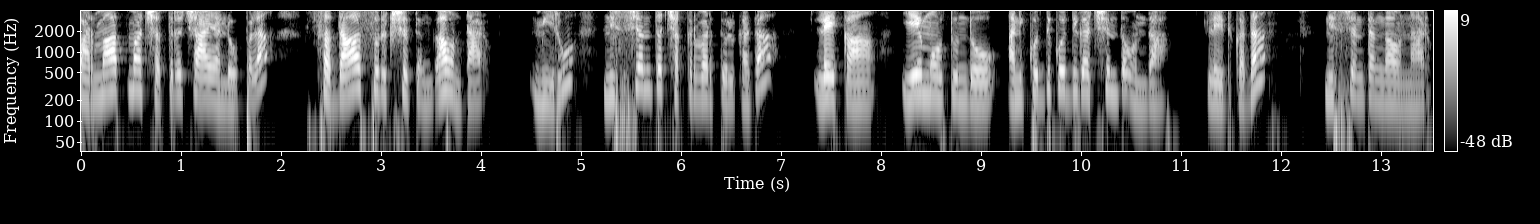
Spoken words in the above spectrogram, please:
పరమాత్మ ఛత్రఛాయ లోపల సదా సురక్షితంగా ఉంటారు. మీరు నిశ్చంత చక్రవర్తులు కదా లేక ఏమవుతుందో అని కొద్ది కొద్దిగా చింత ఉందా? లేదు కదా? నిశ్చింతంగా ఉన్నారు.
